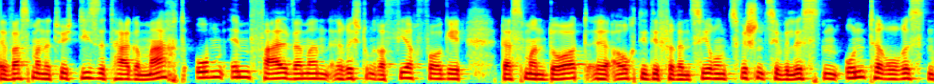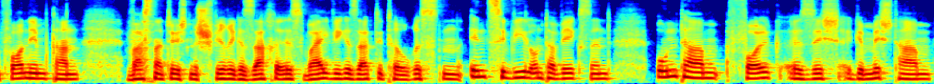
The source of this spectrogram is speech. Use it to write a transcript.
Äh, was man natürlich diese Tage macht, um im Fall, wenn man Richtung Rafir vorgeht, dass man dort äh, auch die Differenzierung zwischen Zivilisten und Terroristen vornehmen kann, was natürlich eine schwierige Sache ist, weil, wie gesagt, die Terroristen in Zivil unterwegs sind, unterm Volk äh, sich gemischt haben.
